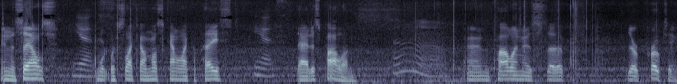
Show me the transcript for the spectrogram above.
in the cells? Yes. What looks like almost kind of like a paste? Yes. That is pollen. Oh. And pollen is the their protein.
